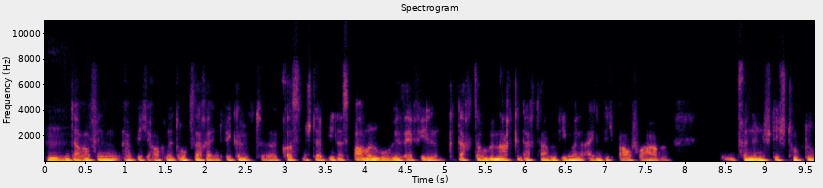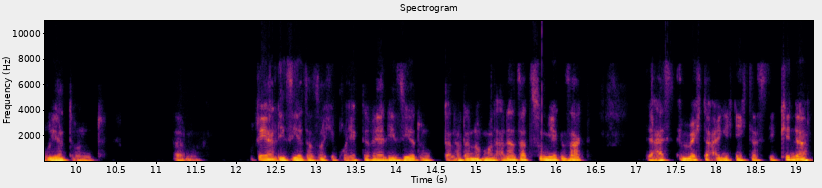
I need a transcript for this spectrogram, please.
Hm. Daraufhin habe ich auch eine Drucksache entwickelt, äh, kostenstabiles Bauen, wo wir sehr viel gedacht, darüber nachgedacht haben, wie man eigentlich Bauvorhaben vernünftig strukturiert und ähm, realisiert, also solche Projekte realisiert. Und dann hat er nochmal einen anderen Satz zu mir gesagt, der heißt, er möchte eigentlich nicht, dass die Kinder,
